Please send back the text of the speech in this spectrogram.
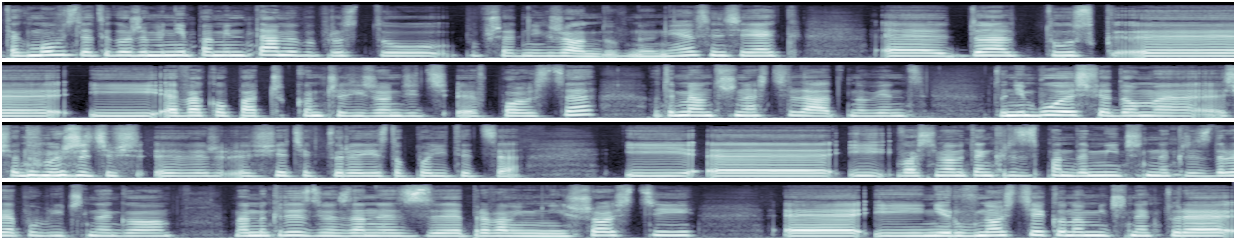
tak mówić, dlatego że my nie pamiętamy po prostu poprzednich rządów, no nie? W sensie jak e, Donald Tusk e, i Ewa Kopacz kończyli rządzić w Polsce, no to miałam 13 lat, no więc to nie było świadome, świadome życie w, w świecie, które jest o polityce. I, I właśnie mamy ten kryzys pandemiczny, kryzys zdrowia publicznego, mamy kryzys związany z prawami mniejszości, E, i nierówności ekonomiczne, które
